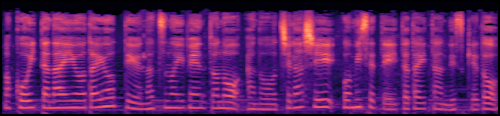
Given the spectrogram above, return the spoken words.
まあ、こういった内容だよっていう夏のイベントのあのチラシを見せていただいたんですけど、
